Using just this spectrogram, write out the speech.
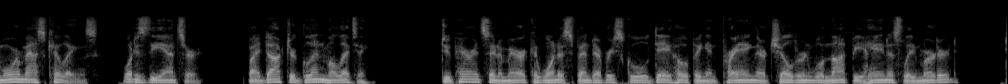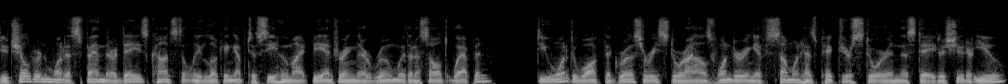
More mass killings, what is the answer? By Dr. Glenn Mollette. Do parents in America want to spend every school day hoping and praying their children will not be heinously murdered? Do children want to spend their days constantly looking up to see who might be entering their room with an assault weapon? Do you want to walk the grocery store aisles wondering if someone has picked your store in this day to shoot at you?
